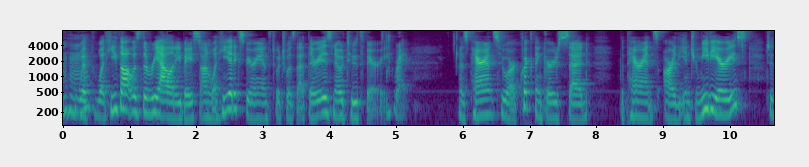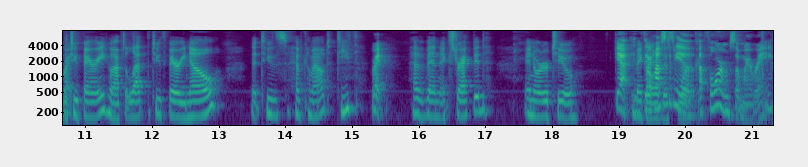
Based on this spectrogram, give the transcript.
mm-hmm. with what he thought was the reality based on what he had experienced, which was that there is no tooth fairy. Right. His parents, who are quick thinkers, said the parents are the intermediaries to the right. tooth fairy who have to let the tooth fairy know that tooths have come out, teeth right have been extracted in order to yeah make there has to be a, a, form somewhere right?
